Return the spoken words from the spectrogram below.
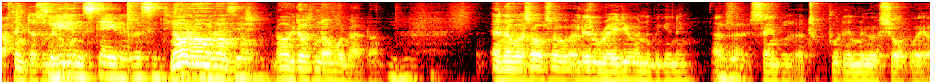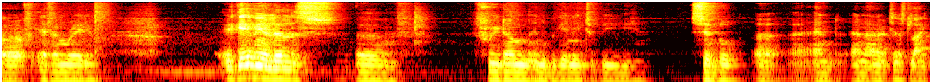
I think a So he didn't stay to listen to no, no, no, no, no. He doesn't know what I've done. Mm-hmm. And there was also a little radio in the beginning. I uh, sampled uh, to put in a shortwave or of FM radio. It gave me a little uh, freedom in the beginning to be simple, uh, and and I just like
